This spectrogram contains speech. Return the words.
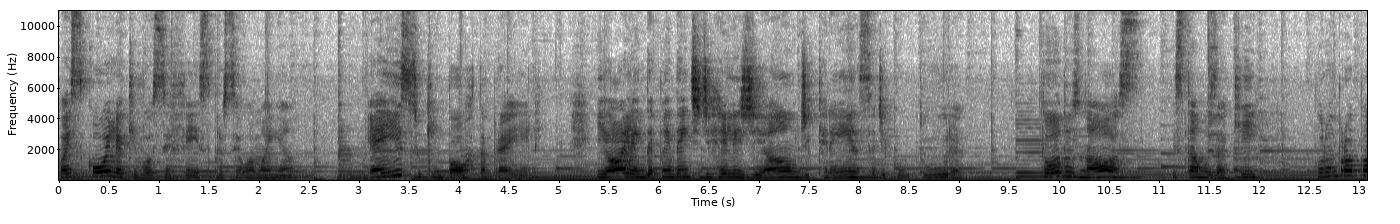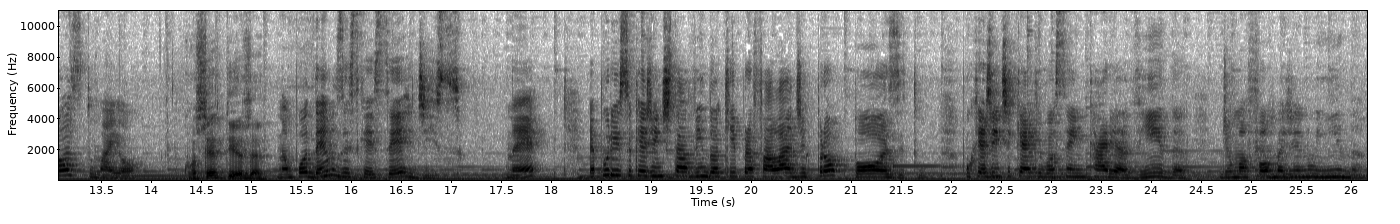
com a escolha que você fez para o seu amanhã. É isso que importa para ele. E olha, independente de religião, de crença, de cultura, todos nós estamos aqui por um propósito maior. Com certeza. Não podemos esquecer disso, né? É por isso que a gente está vindo aqui para falar de propósito, porque a gente quer que você encare a vida de uma forma genuína,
